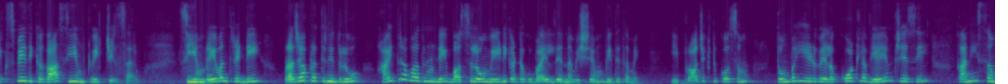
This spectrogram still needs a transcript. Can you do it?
ఎక్స్ వేదికగా సీఎం ట్వీట్ చేశారు. సీఎం రేవంత్ రెడ్డి ప్రజాప్రతినిధులు హైదరాబాద్ నుండి బస్సులో మేడిగడ్డకు బయలుదేరిన విషయం విదితమే. ఈ ప్రాజెక్టు కోసం తొంభై ఏడు వేల కోట్ల వ్యయం చేసి కనీసం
